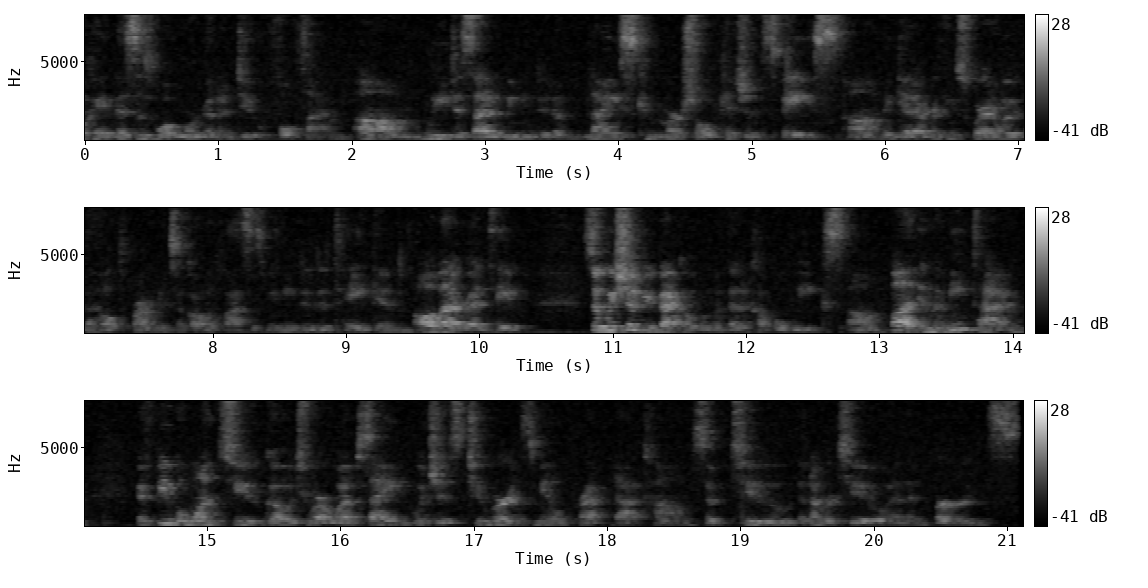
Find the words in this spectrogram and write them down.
okay, this is what we're gonna do full-time. Um, we decided we needed a nice commercial kitchen space, um, and get everything squared away with the health department, took all the classes we needed to take and all that red tape. So we should be back open within a couple weeks, um, but in the meantime, if people want to go to our website, which is twobirdsmealprep.com, so two, the number two, and then birds,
